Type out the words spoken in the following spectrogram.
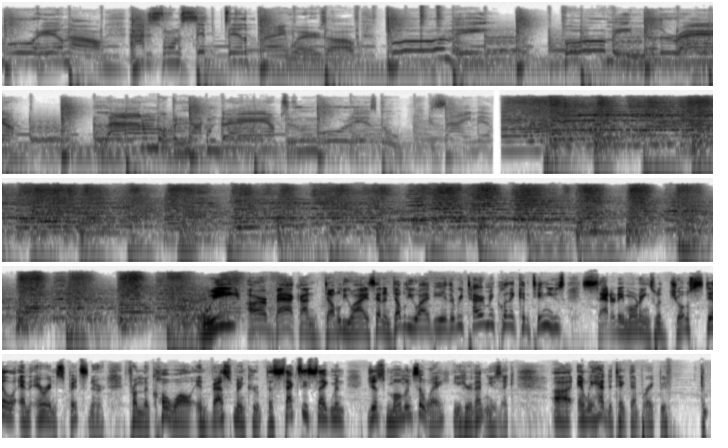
We are back on WISN and WIBA. The Retirement Clinic continues Saturday mornings with Joe Still and Aaron Spitzner from the Kowal Investment Group. The sexy segment just moments away. You hear that music. Uh, and we had to take that break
